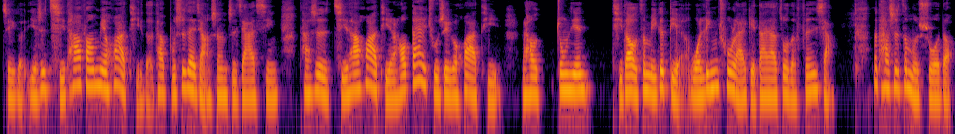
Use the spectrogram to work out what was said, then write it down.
这个也是其他方面话题的，他不是在讲升职加薪，他是其他话题，然后带出这个话题，然后中间提到这么一个点，我拎出来给大家做的分享。那他是这么说的，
